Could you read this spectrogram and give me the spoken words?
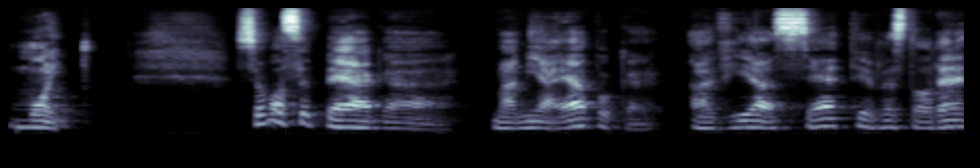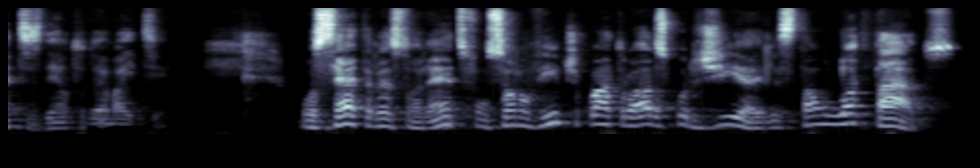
muito. Se você pega, na minha época, havia sete restaurantes dentro do MIT. Os sete restaurantes funcionam 24 horas por dia, eles estão lotados.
